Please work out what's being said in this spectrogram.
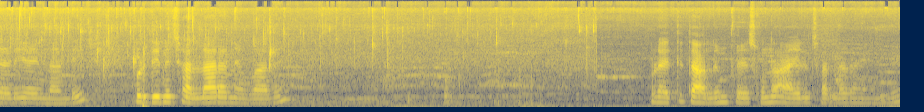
రెడీ అయిందండి. ఇప్పుడు దీన్ని చల్లారని ఇవ్వాలి ఇప్పుడైతే తాలింపు వేసుకున్న ఆయిల్ చల్లగా అయింది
